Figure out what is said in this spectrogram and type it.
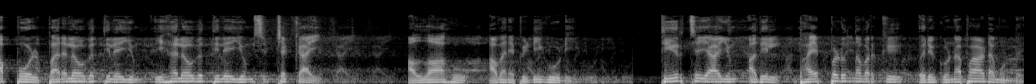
അപ്പോൾ പരലോകത്തിലെയും ഇഹലോകത്തിലെയും ശിക്ഷയ്ക്കായി അള്ളാഹു അവനെ പിടികൂടി. തീർച്ചയായും അതിൽ ഭയപ്പെടുന്നവർക്ക് ഒരു ഗുണപാഠമുണ്ട്.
